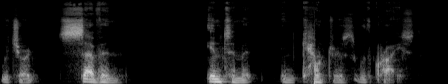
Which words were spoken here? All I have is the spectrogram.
which are seven intimate encounters with Christ.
